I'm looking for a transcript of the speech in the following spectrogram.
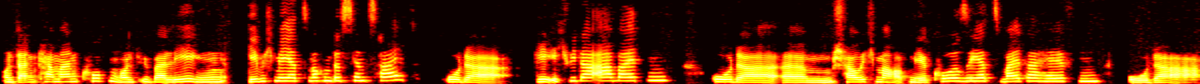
Und dann kann man gucken und überlegen, gebe ich mir jetzt noch ein bisschen Zeit oder gehe ich wieder arbeiten oder ähm, schaue ich mal, ob mir Kurse jetzt weiterhelfen oder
